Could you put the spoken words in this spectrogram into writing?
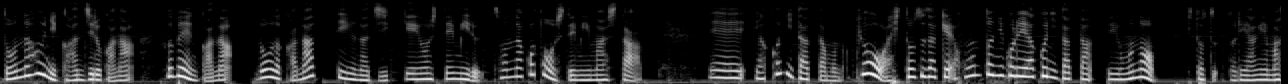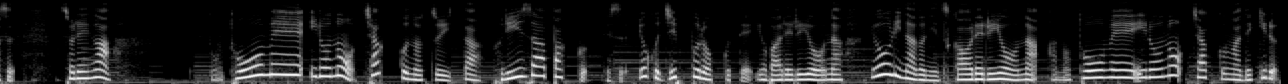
どんな風に感じるかな不便かなどうだかなっていうような実験をしてみるそんなことをしてみました。で役に立ったもの今日は一つだけ本当にこれ役に立ったっていうものを一つ取り上げます。それが、透明色のチャックのついたフリーザーパックです。よくジップロックって呼ばれるような料理などに使われるようなあの透明色のチャックができる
